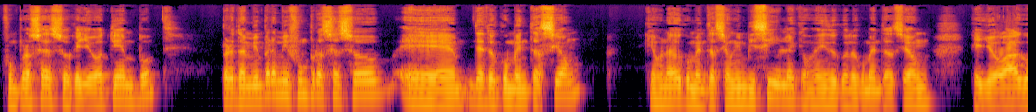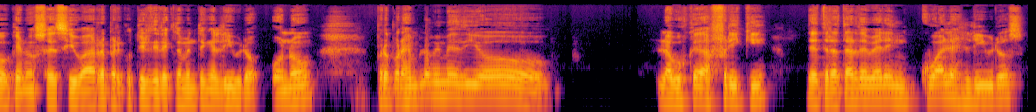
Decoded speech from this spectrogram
fue un proceso que llevó tiempo, pero también para mí fue un proceso eh, de documentación que es una documentación invisible, que es una documentación que yo hago, que no sé si va a repercutir directamente en el libro o no, pero por ejemplo a mí me dio la búsqueda friki de tratar de ver en cuáles libros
